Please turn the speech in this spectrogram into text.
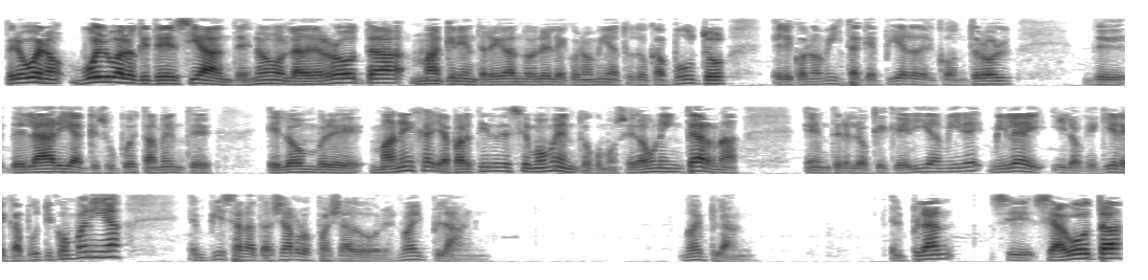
Pero bueno, vuelvo a lo que te decía antes, ¿no? La derrota, Macri entregándole la economía a Toto Caputo, el economista que pierde el control del área que supuestamente el hombre maneja y a partir de ese momento, como se da una interna entre lo que quería Milei y lo que quiere Caputo y compañía, empiezan a tallar los payadores. No hay plan. No hay plan. El plan se, agota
